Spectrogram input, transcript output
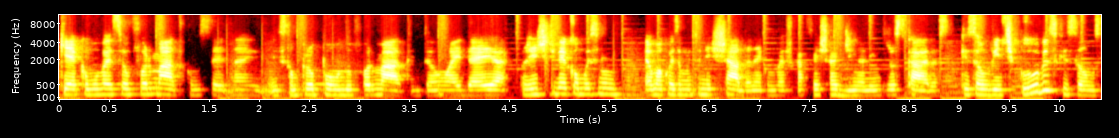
que é como vai ser o formato, como você, né, eles estão propondo o formato. Então a ideia, a gente vê como isso não é uma coisa muito nichada, né, como vai ficar fechadinho ali entre os caras, que são 20 clubes, que são os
